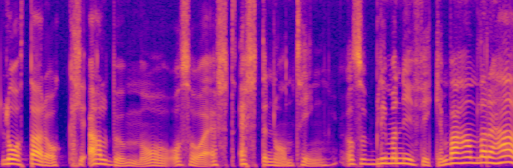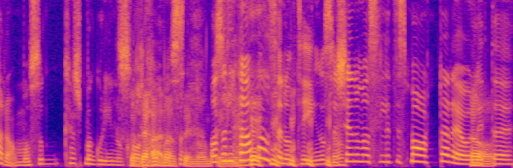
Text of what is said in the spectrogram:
låtar och album och, och så efter, efter någonting. Och så blir man nyfiken, vad handlar det här om? Och så kanske man går in och Så kollar. lär man och, så, sig och så lär man sig någonting och så känner man sig lite smartare och Ja, lite...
